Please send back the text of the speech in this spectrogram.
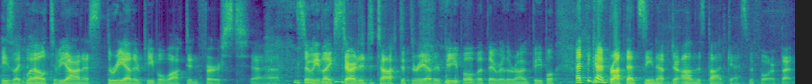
He's like, "Well, to be honest, three other people walked in first, uh, so he like started to talk to three other people, but they were the wrong people." I think I've brought that scene up on this podcast before, but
